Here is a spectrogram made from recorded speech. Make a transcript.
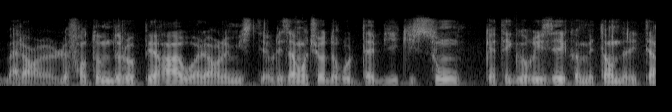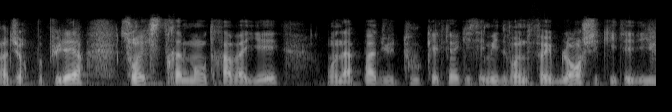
Bah alors le fantôme de l'opéra ou alors le mystère, les aventures de Rouletabille qui sont catégorisées comme étant de la littérature populaire sont extrêmement travaillées. On n'a pas du tout quelqu'un qui s'est mis devant une feuille blanche et qui s'est dit,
